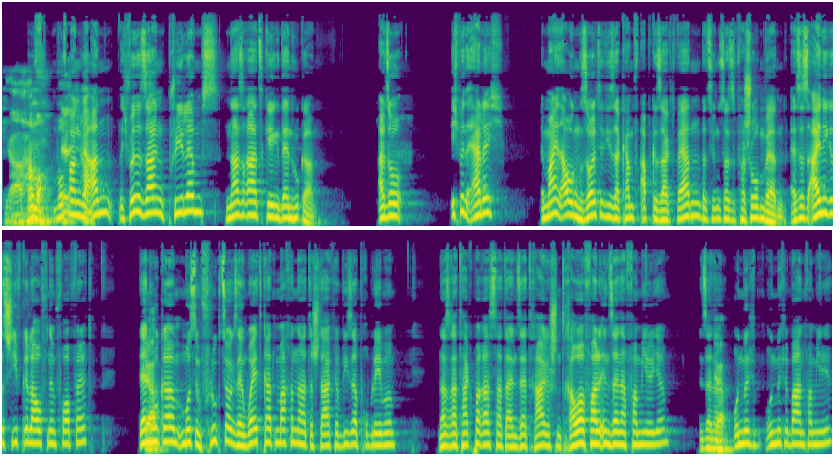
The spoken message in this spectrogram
Ja, Hammer. Wo, wo fangen wir an? Ich würde sagen, Prelims, Nasrat gegen Dan Hooker. Also, ich bin ehrlich, in meinen Augen sollte dieser Kampf abgesagt werden, beziehungsweise verschoben werden. Es ist einiges schiefgelaufen im Vorfeld. Dan ja. Hooker muss im Flugzeug sein Weightcut machen, hatte starke Visaprobleme. Nasrat Takparast hatte einen sehr tragischen Trauerfall in seiner Familie, in seiner ja. unmittel unmittelbaren Familie.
